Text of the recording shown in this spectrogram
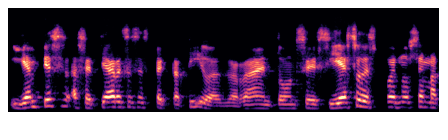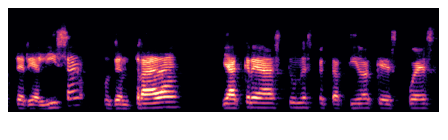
y ya empiezas a setear esas expectativas, ¿verdad? Entonces, si eso después no se materializa, pues de entrada ya creaste una expectativa que después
